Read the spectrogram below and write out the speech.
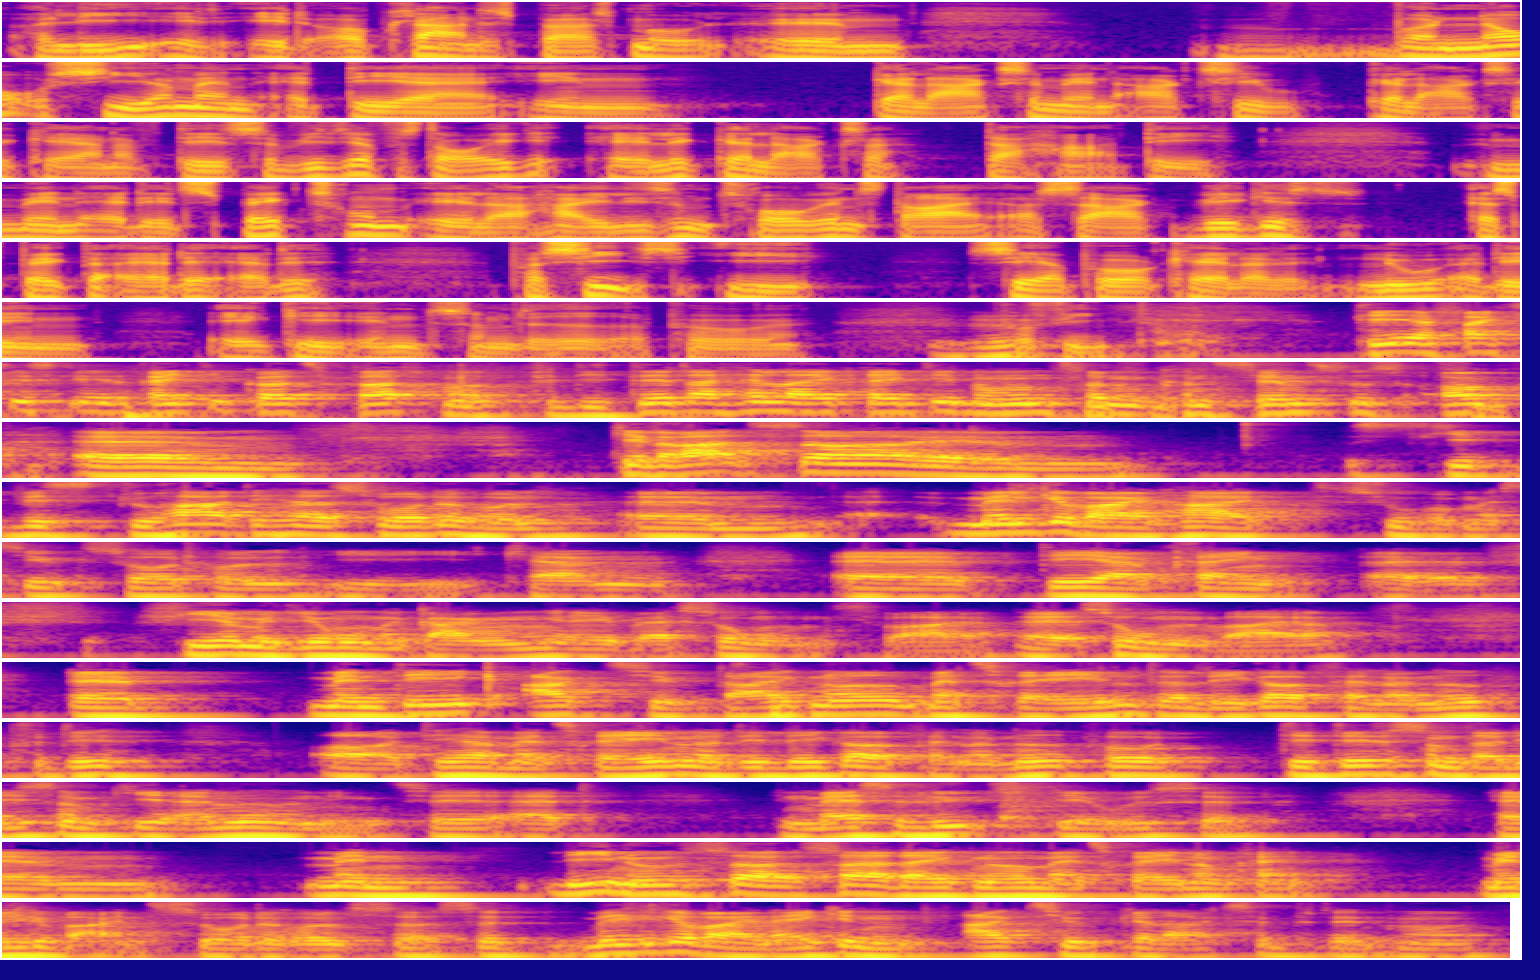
Og lige et, et opklarende spørgsmål. Øhm, hvornår siger man, at det er en galakse med en aktiv galaksekerne? Det er, så vidt jeg forstår, ikke alle galakser, der har det. Men er det et spektrum, eller har I ligesom trukket en streg og sagt, hvilke aspekter er det, er det præcis I ser på og kalder det? Nu er det en AGN, som det hedder på, mm-hmm. på fint. Det er faktisk et rigtig godt spørgsmål, fordi det er der heller ikke rigtig nogen sådan konsensus om. Øhm, generelt så, øh, hvis du har det her sorte hul, øh, Mælkevejen har et supermassivt sort hul i kernen, Øh, det er omkring øh, 4 millioner gange af, hvad solen vejer. Øh, solen vejer. Øh, men det er ikke aktivt. Der er ikke noget materiale, der ligger og falder ned på det. Og det her materiale, når det ligger og falder ned på, det er det, som der ligesom giver anledning til, at en masse lys bliver udsendt. Øh, men lige nu, så, så er der ikke noget materiale omkring Mælkevejens sorte hul, så, så Mælkevejen er ikke en aktiv galakse på den måde.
